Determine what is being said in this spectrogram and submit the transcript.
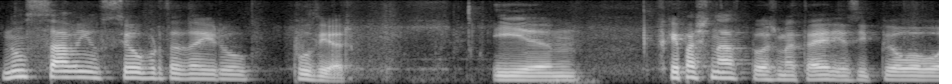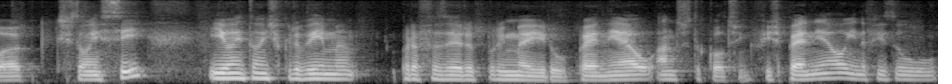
não sabem o seu verdadeiro poder. E um, fiquei apaixonado pelas matérias e pela questão em si, e eu então inscrevi-me para fazer primeiro PNL antes do coaching. Fiz PNL e ainda fiz o.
